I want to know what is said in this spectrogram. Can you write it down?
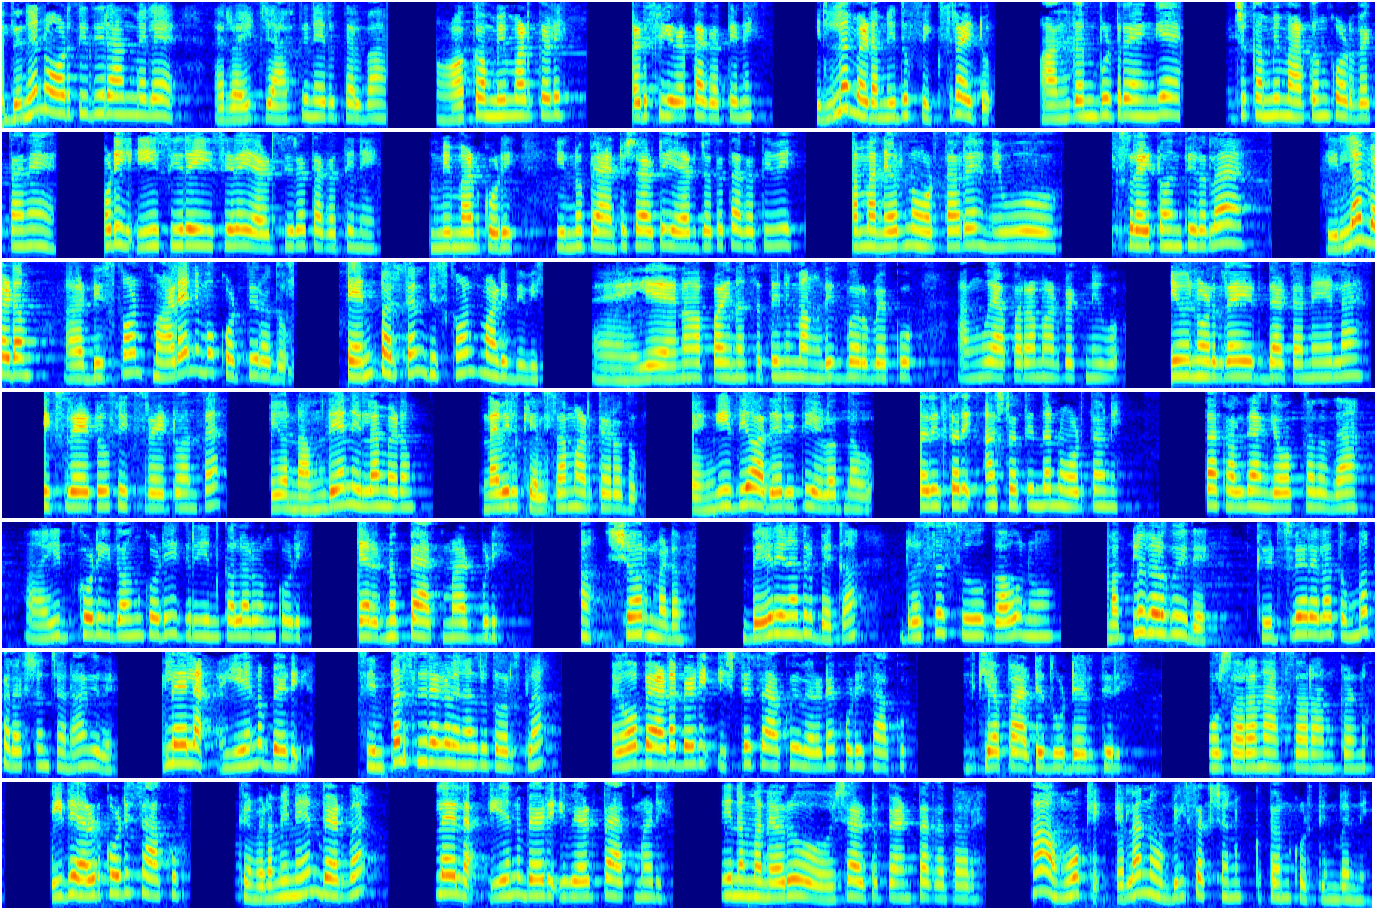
ಇದನ್ನೇ ನೋಡ್ತಿದ್ದೀರಾ ಅಂದಮೇಲೆ ರೈಟ್ ಜಾಸ್ತಿನೇ ಇರುತ್ತಲ್ವಾ? ಹಾಂ ಕಮ್ಮಿ ಮಾಡ್ಕೊಳ್ಳಿ. ಎರಡು ಸೀರೆ ತಗತೀನಿ. ಇಲ್ಲ ಮೇಡಮ್ ಇದು ಫಿಕ್ಸ್ ರೈಟು ಹಂಗನ್ಬಿಟ್ರೆ ಹೆಂಗೆ? ಹೆಚ್ಚು ಕಮ್ಮಿ ಮಾಡ್ಕೊಂಡು ಕೊಡ್ಬೇಕು ತಾನೇ. ನೋಡಿ, ಈ ಸೀರೆ ಈ ಸೀರೆ ಎರಡು ಸೀರೆ ತಗತೀನಿ. ಕಮ್ಮಿ ಮಾಡಿಕೊಡಿ. ಇನ್ನು ಪ್ಯಾಂಟ್, ಶರ್ಟ್ ಎರಡು ಜೊತೆ ತಗತೀವಿ. ನಮ್ಮ ಮನೆಯವ್ರು ನೋಡ್ತಾರೆ, ನೀವು ಫಿಕ್ಸ್ ರೇಟ್ ಅಂತೀರಲ್ಲ? ಇಲ್ಲ ಮೇಡಮ್ ಡಿಸ್ಕೌಂಟ್ ಮಾಡೇ ನಿಮಗೆ ಕೊಡ್ತಿರೋದು. ಟೆನ್ ಪರ್ಸೆಂಟ್ ಡಿಸ್ಕೌಂಟ್ ಮಾಡಿದ್ದೀವಿ. ಏನೋ ಅಪ್ಪ, ಇನ್ನೊಂದ್ಸತಿ ನಿಮ್ಮ ಅಂಗಡಿಗೆ ಬರಬೇಕು. ಹಂಗೆ ವ್ಯಾಪಾರ ಮಾಡ್ಬೇಕು ನೀವು. ನೀವು ನೋಡಿದ್ರೆ ಇದ್ದಾಟನೇ ಇಲ್ಲ. ಫಿಕ್ಸ್ ರೇಟು ಫಿಕ್ಸ್ ರೇಟು ಅಂತ. ಅಯ್ಯೋ, ನಮ್ದೇನಿಲ್ಲ ಮೇಡಮ್ ನಾವಿಲ್ಲಿ ಕೆಲಸ ಮಾಡ್ತಾ ಇರೋದು. ಹೆಂಗಿದೆಯೋ ಅದೇ ರೀತಿ ಹೇಳೋದು ನಾವು. ಸರಿ ಸರಿ, ಅಷ್ಟೊತ್ತಿಂದ ನೋಡ್ತಾನೆ. ತಗೊಳ್ದೆ ಹಂಗೆ ಹೋಗ್ತದದ ಇದು ಕೊಡಿ, ಇದೊಂದು ಕೊಡಿ, ಗ್ರೀನ್ ಕಲರ್ ಒಂದು ಕೊಡಿ. ಎರಡನ್ನೂ ಪ್ಯಾಕ್ ಮಾಡಿಬಿಡಿ. ಹಾಂ ಶೋರ್ ಮೇಡಮ್ ಬೇರೆ ಏನಾದರೂ ಬೇಕಾ? ಡ್ರೆಸ್ಸಸ್ಸು ಗೌನು, ಮಕ್ಳುಗಳಿಗೂ ಇದೆ. ಕಿಡ್ಸ್ ವೇರ್ ಎಲ್ಲ ತುಂಬ ಕಲೆಕ್ಷನ್ ಚೆನ್ನಾಗಿದೆ. ಇಲ್ಲ ಇಲ್ಲ, ಏನು ಬೇಡಿ. ಸಿಂಪಲ್ ಸೀರೆಗಳೇನಾದರೂ ತೋರಿಸ್ಲಾ? ಅಯ್ಯೋ, ಬೇಡ, ಬೇಡಿ. ಇಷ್ಟೇ ಸಾಕು, ಇವೆರಡೇ ಕೊಡಿ ಸಾಕು. ಇದಕ್ಕೆ ಪಾರ್ಟಿ ದುಡ್ಡು ಹೇಳ್ತೀರಿ. ಮೂರು ಸಾವಿರ, ನಾಲ್ಕು ಸಾವಿರ ಅನ್ಕೊಂಡು. ಇದು ಎರಡು ಕೊಡಿ ಸಾಕು. ಓಕೆ ಮೇಡಮ್ ಇನ್ನೇನು ಬೇಡವಾ? ಇಲ್ಲ ಇಲ್ಲ, ಏನು ಬೇಡಿ. ಇವೆರಡು ಪ್ಯಾಕ್ ಮಾಡಿ. ಈ ನಮ್ಮ ಮನೆಯವರು ಶರ್ಟ್, ಪ್ಯಾಂಟ್ ತಗೋತಾರೆ. ಹಾಂ, ಓಕೆ. ಎಲ್ಲ ನಾವು ಬಿಲ್ ಸೆಕ್ಷನ್ ತಂದು ಕೊಡ್ತೀನಿ ಬನ್ನಿ.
